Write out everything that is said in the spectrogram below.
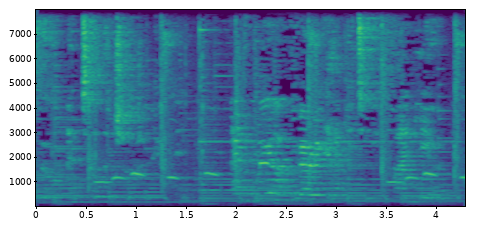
school until the children come in. And we are very happy to be finally open.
